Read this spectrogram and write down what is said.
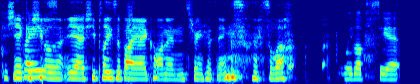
because she Yeah, plays. she yeah she plays a bi icon in Stranger Things as well. We love to see it.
